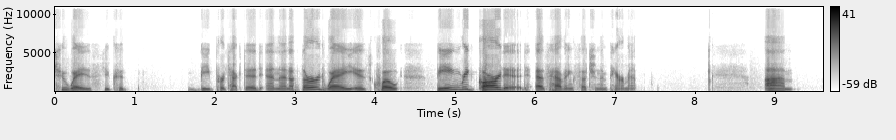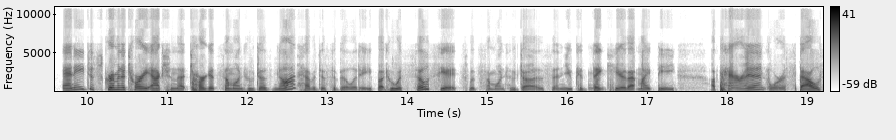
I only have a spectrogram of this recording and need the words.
two ways you could be protected. And then a third way is, quote, being regarded as having such an impairment. Um, any discriminatory action that targets someone who does not have a disability, but who associates with someone who does, and you could think here that might be a parent or a spouse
